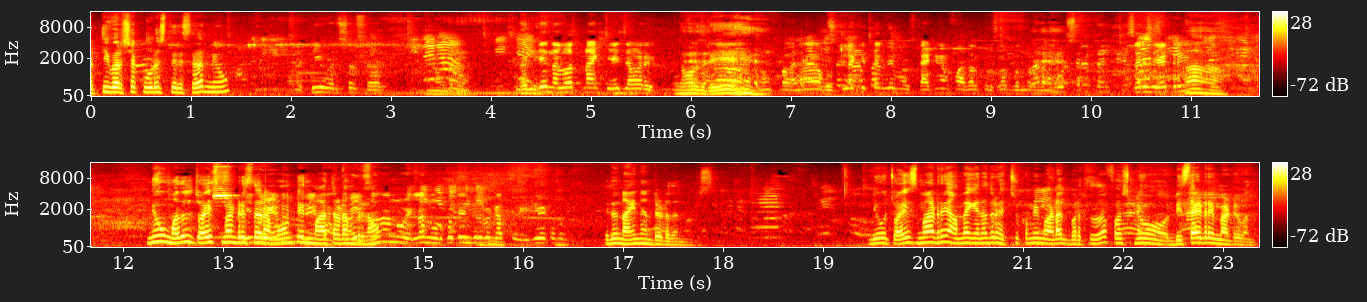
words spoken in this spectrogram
ಪ್ರತಿ ವರ್ಷ ಕೂಡಿಸ್ತೀರಿ ಸರ್ ನೀವು? ಪ್ರತಿ ವರ್ಷ ಸರ್. ನನಗೆ ನಲ್ವತ್ನಾಲ್ಕು ಏಜ್ ಅವ ರೀ. ನೋಡ್ರಿ ನಾ ಹುಟ್ಲಕ್ಕಿತ್ತಂದ್ರೆ ಸ್ಟಾರ್ಟಿಂಗ್ ನಮ್ಮ ಫಾದರ್ ಕುಡ್ಸೋದು ಬಂದ್ರು ಸರ್ ಇದು ಹೇಳ್ರಿ. ಹಾಂ ಹಾಂ. ನೀವು ಮೊದಲು ಚಾಯ್ಸ್ ಮಾಡ್ರಿ ಸರ್ ಅಮೌಂಟಿಂದ ಮಾತಾಡಮ್ರಿ ನಾವು? ನಾನು ಎಲ್ಲ ನೋಡ್ಕೊತೀನಿ ಇರ್ಬೇಕಾಗ್ತದೆ. ಇದು ಬೇಕಾದ್ರೆ ಇದು ನೈನ್ ಹಂಡ್ರೆಡ್ ಅದ ನೋಡಿ ನೀವು ಚಾಯ್ಸ್ ಮಾಡ್ರಿ ಆಮ್ಯಾಗ ಏನಾದರೂ ಹೆಚ್ಚು ಕಮ್ಮಿ ಮಾಡಕ್ಕೆ ಬರ್ತದ. ಫಸ್ಟ್ ನೀವು ಡಿಸೈಡ್ ರೀ ಮಾಡ್ರಿ ಒಂದು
